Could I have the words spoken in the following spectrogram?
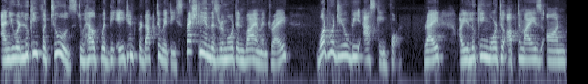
and you were looking for tools to help with the agent productivity, especially in this remote environment, right? What would you be asking for, right? Are you looking more to optimize on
